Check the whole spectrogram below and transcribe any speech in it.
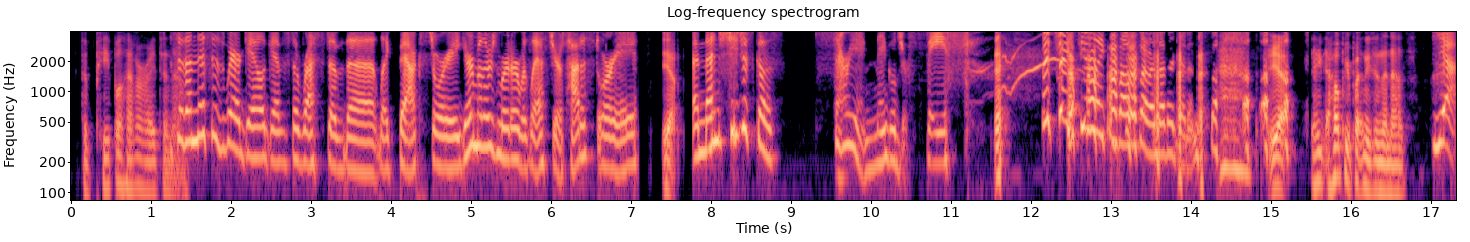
the people have a right to know. So then this is where Gale gives the rest of the like backstory. Your mother's murder was last year's hottest story. Yeah. And then she just goes, Sorry, I mangled your face. Which I feel like is also another good insult. yeah. I hope you're putting these in the notes. Yeah,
